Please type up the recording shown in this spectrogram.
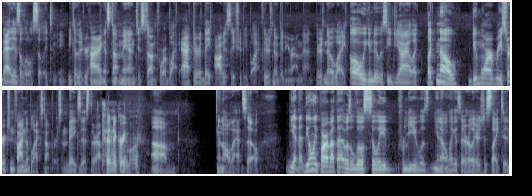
that is a little silly to me because if you're hiring a stunt man to stunt for a black actor, they obviously should be black. There's no getting around that. There's no like, oh, we can do it with CGI. Like, like no, do more research and find a black stunt person. They exist. They're out there Couldn't agree more. um, and all that. So, yeah, that, the only part about that was a little silly for me was, you know, like I said earlier, it's just like to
